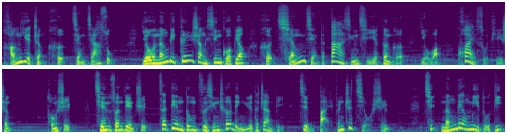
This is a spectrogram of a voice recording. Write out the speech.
行业整合将加速，有能力跟上新国标和强减的大型企业份额有望快速提升。同时，铅酸电池在电动自行车领域的占比近百分之九十，其能量密度低、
